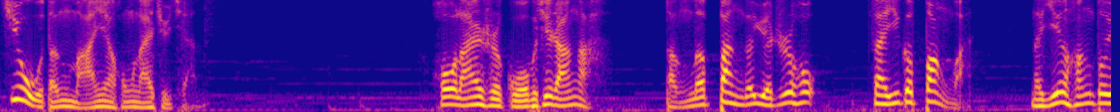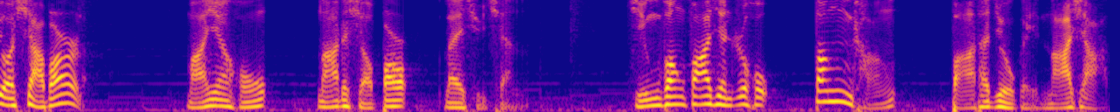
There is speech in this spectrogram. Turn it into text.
就等马艳红来取钱了。后来是果不其然啊，等了半个月之后，在一个傍晚，那银行都要下班了，马艳红拿着小包来取钱了。警方发现之后，当场。把他就给拿下了。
